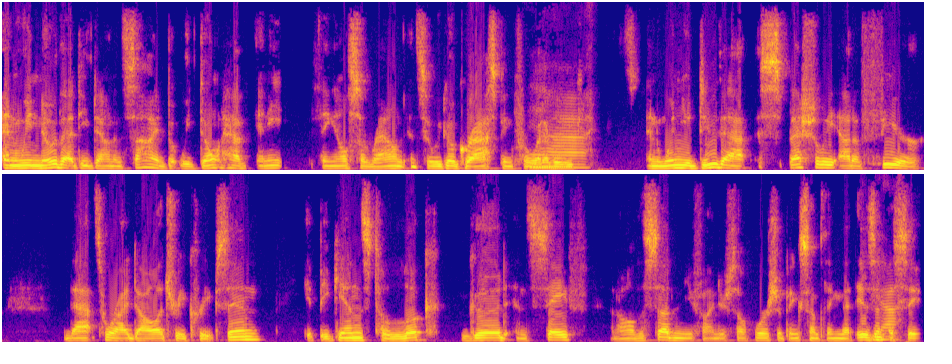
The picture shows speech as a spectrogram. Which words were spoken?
And we know that deep down inside, but we don't have anything else around. And so we go grasping for whatever yeah. we can. And when you do that, especially out of fear, that's where idolatry creeps in. It begins to look good and safe, and all of a sudden you find yourself worshiping something that isn't yeah. a savior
